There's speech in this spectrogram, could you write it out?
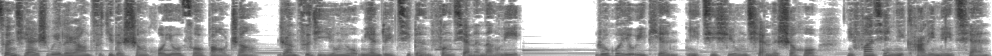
存钱是为了让自己的生活有所保障，让自己拥有面对基本风险的能力。如果有一天你急需用钱的时候，你发现你卡里没钱，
